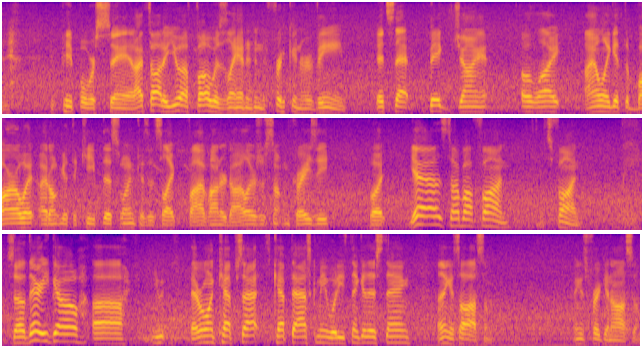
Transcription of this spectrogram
People were saying, I thought a UFO was landing in the freaking ravine. It's that big giant Olight. I only get to borrow it. I don't get to keep this one because it's like $500 or something crazy. But yeah, let's talk about fun. It's fun. So there you go. Uh, you, everyone kept kept asking me, what do you think of this thing? I think it's awesome. I think it's freaking awesome.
